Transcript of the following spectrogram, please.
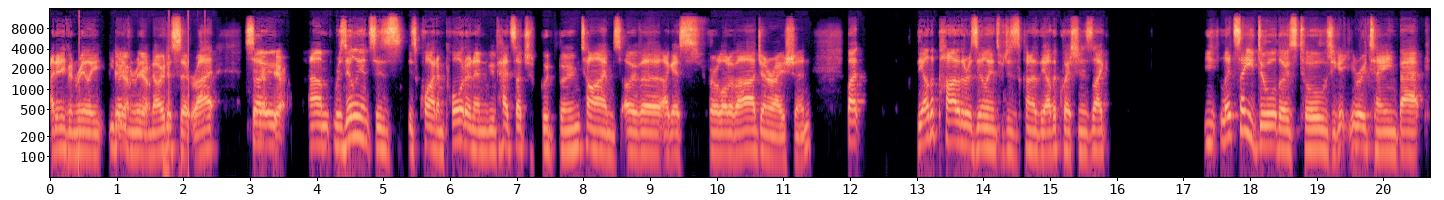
I didn't even really, you don't yeah, even really yeah. notice it, right? So yeah, um, resilience is is quite important, and we've had such good boom times over, I guess, for a lot of our generation. But the other part of the resilience, which is kind of the other question, is like, you, let's say you do all those tools, you get your routine back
